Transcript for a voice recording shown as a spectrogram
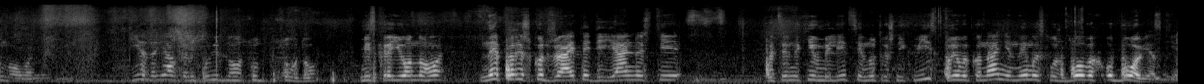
заплановані. Є заявка відповідного суд- суду міськрайонного. Не перешкоджайте діяльності працівників міліції внутрішніх військ при виконанні ними службових обов'язків.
